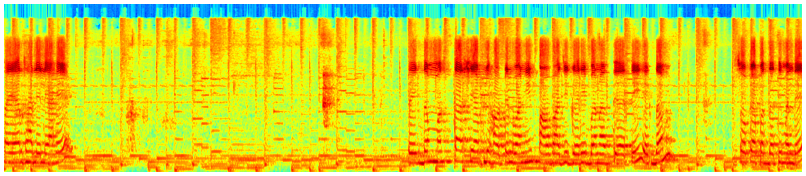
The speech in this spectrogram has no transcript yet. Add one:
तयार झालेली आहे. तर एकदम मस्त अशी आपली हॉटेलवाणी पावभाजी घरी बनवते ती एकदम सोप्या पद्धतीमध्ये.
